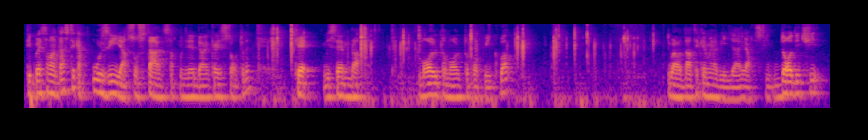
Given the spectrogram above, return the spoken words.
di questa fantastica usia, sostanza, come direbbe anche Aristotele, che mi sembra molto molto proficua. Guardate che meraviglia ragazzi, 12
